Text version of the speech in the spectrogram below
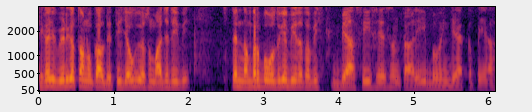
ਠੀਕ ਹੈ ਜੀ ਵੀਡੀਓ ਤੁਹਾਨੂੰ ਕੱਲ ਦਿੱਤੀ ਜਾਊਗੀ ਉਸ ਮੱਝ ਦੀ ਵੀ। ਤੇ ਨੰਬਰ ਬੋਲ ਦਈਏ ਵੀਰ ਰਵੀ। 8247 5250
